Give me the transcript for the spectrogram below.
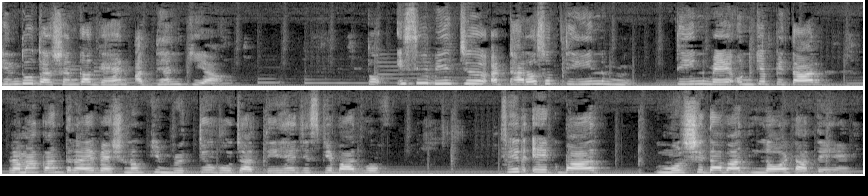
हिंदू दर्शन का गहन अध्ययन किया। तो इसी बीच 1803 तीन में उनके पिता रमाकांत राय वैष्णव की मृत्यु हो जाती है, जिसके बाद वो फिर एक बार मुर्शिदाबाद लौट आते हैं।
